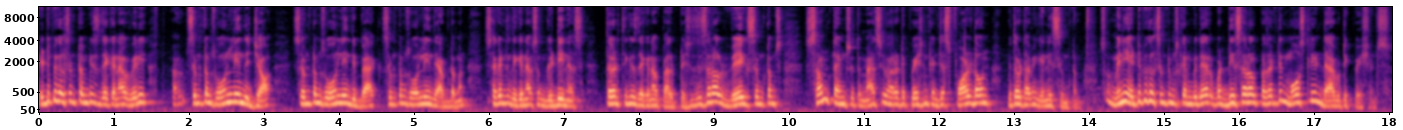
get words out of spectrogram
Atypical symptom is they can have very uh, symptoms only in the jaw, symptoms only in the back, symptoms only in the abdomen. Second thing, they can have some giddiness. Third thing is they can have palpitations. These are all vague symptoms. Sometimes with a massive attack, patient can just fall down without having any symptom. So many atypical symptoms can be there, but these are all present in mostly in diabetic patients.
